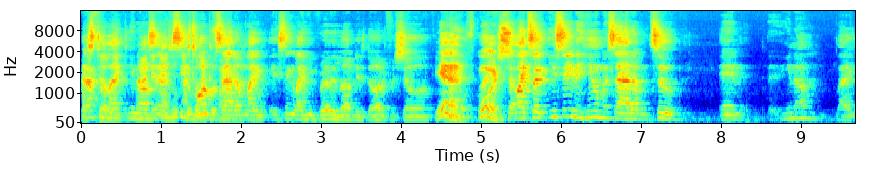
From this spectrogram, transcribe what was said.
I And I, still feel like like, you know what I'm saying. I You see I the like vulnerable find side of him, like it seemed like he really loved his daughter for sure. Yeah, of Like, course. so, like so, you seen the human side of him too, and you know, like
